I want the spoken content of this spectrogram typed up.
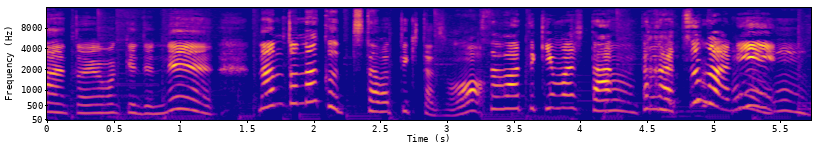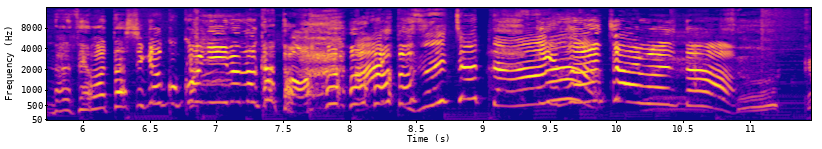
はいというわけでねなんとなく伝わってきたぞ。伝わってきました、うん。だからつまり、うんうん。なぜ私がここにいるのかと。あ気づいちゃった。気づいちゃいました。そっか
